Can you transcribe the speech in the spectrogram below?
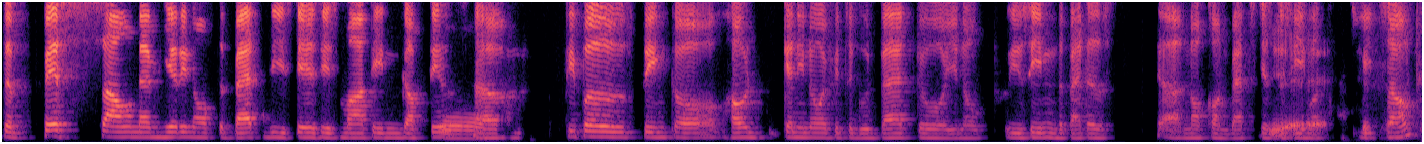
the best sound I'm hearing off the bat these days is Martin Guptill. Oh. Um, people think, oh, how can you know if it's a good bat or, you know, you've seen the batters uh, knock on bats just yeah. to see what sweet sound.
